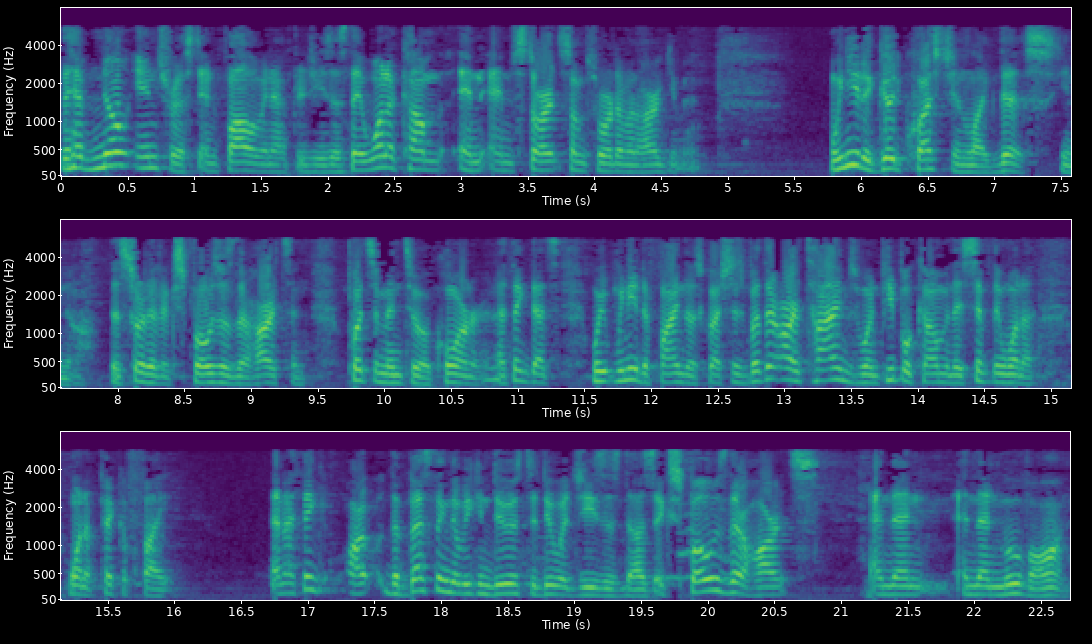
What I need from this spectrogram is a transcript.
They have no interest in following after Jesus. They want to come and, and start some sort of an argument. We need a good question like this, you know, that sort of exposes their hearts and puts them into a corner. And I think that's, we, we need to find those questions. But there are times when people come and they simply want to, want to pick a fight. And I think our, the best thing that we can do is to do what Jesus does. Expose their hearts and then, and then move on.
